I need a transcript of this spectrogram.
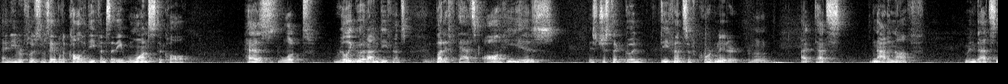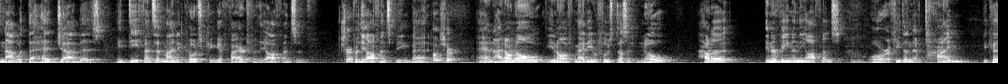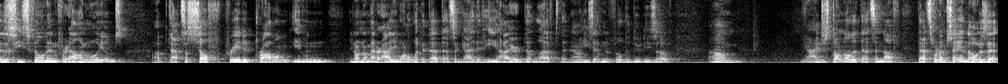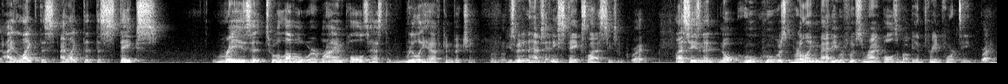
and Eberflus was able to call the defense that he wants to call, has looked really good on defense. But if that's all he is, is just a good defensive coordinator, I, that's not enough. I mean, that's not what the head job is. A defensive-minded coach can get fired for the offensive, Sure. for the offense being bad. Oh, sure. And I don't know, you know, if Matt Eberflus doesn't know how to intervene in the offense, or if he doesn't have time because he's filling in for Alan Williams. Uh, that's a self-created problem. Even you know, no matter how you want to look at that, that's a guy that he hired that left that now he's having to fill the duties of. Um, you know, I just don't know that that's enough. That's what I'm saying though, is that I like this. I like that the stakes raise it to a level where Ryan Poles has to really have conviction because we didn't have any stakes last season. Right. Last season, it, no who who was grilling Matt Eberflus and Ryan Poles about being three and fourteen. Right.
